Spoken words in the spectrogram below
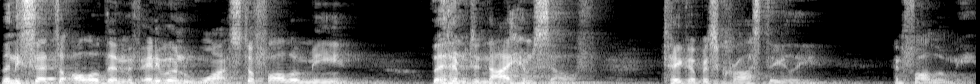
Then he said to all of them, If anyone wants to follow me, let him deny himself, take up his cross daily, and follow me.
